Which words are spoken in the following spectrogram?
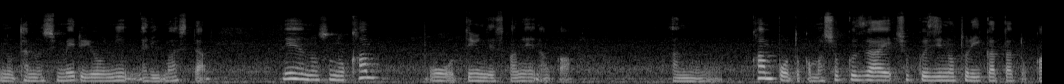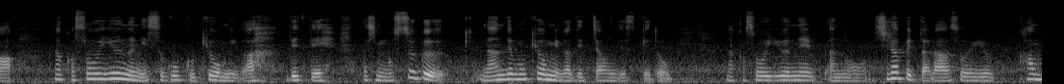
あの楽しめるようになりました。であのその漢方っていうんですかねなんかあの漢方とか、まあ、食材食事の取り方とかなんかそういうのにすごく興味が出て私もすぐ何でも興味が出ちゃうんですけどなんかそういうねあの調べたらそういう漢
